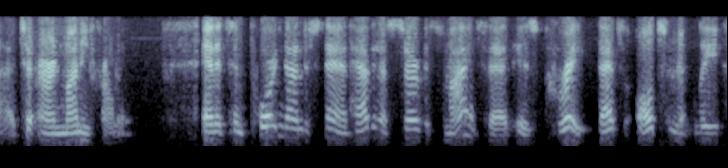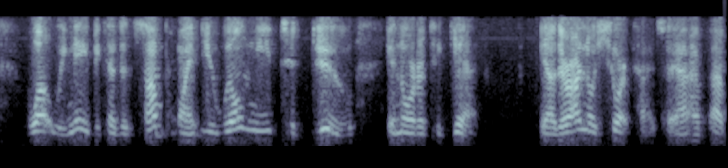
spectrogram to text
uh, to earn money from it. And it's important to understand having a service mindset is great. That's ultimately what we need because at some point you will need to do in order to get. You know, there are no shortcuts. I've, I've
